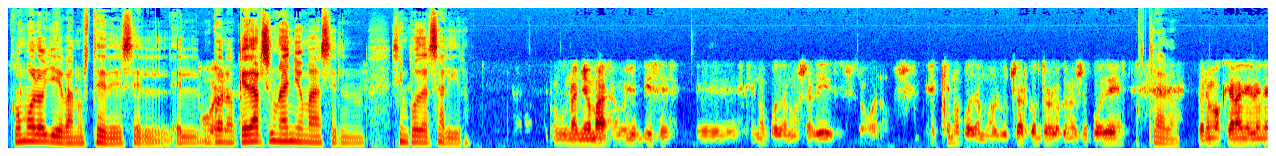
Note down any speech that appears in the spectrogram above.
¿Cómo lo llevan ustedes, el, el bueno, quedarse un año más sin poder salir? un año más, como bien dices, es que no podemos salir, bueno, es que no podemos luchar contra lo que no se puede. Claro. Esperemos que el año viene,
